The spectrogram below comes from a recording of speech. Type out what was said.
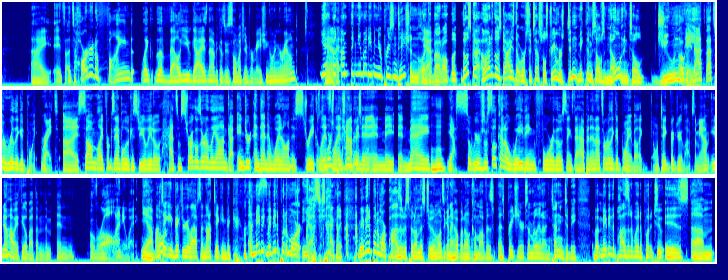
I it's it's harder to find like the value guys now because there's so much information going around. Yeah, And but I- am thinking about even your presentation, like Yeah. about all like those guys. A lot of those guys that were successful streamers didn't make themselves known until June. Okay, May. that that's a really good point. Right. Uh, some like for example, Lucas Giolito had some struggles early on, got injured, and then it went on his streak. Lance worst Lynn happened in, in May. In May, Mm-hmm. yes. So we're, we're still kind of waiting for those things to happen, and that's a really good point about like don't take victory laps. I mean, I'm, you know how I feel about them, and overall, anyway. yeah. I'm Oh, taking victory laps and not taking victory laps. and maybe maybe to put a more yes exactly maybe to put a more positive spin on this too and once again i hope i don't come off as, as preachy here because i'm really not intending to be but maybe the positive way to put it too is um,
